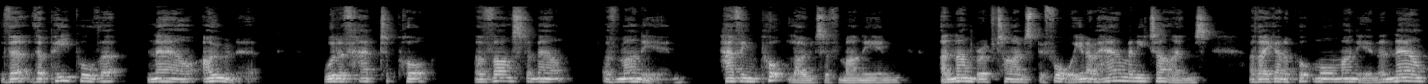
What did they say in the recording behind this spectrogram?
the the people that now own it would have had to put a vast amount of money in, having put loads of money in a number of times before. You know, how many times are they going to put more money in? And now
